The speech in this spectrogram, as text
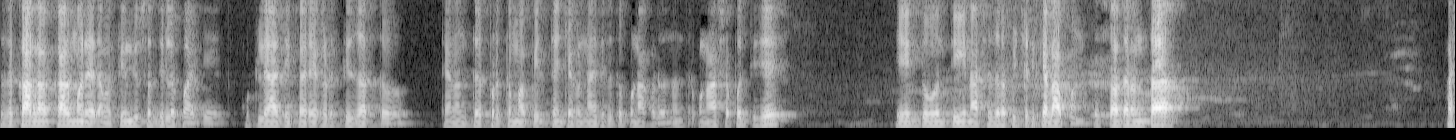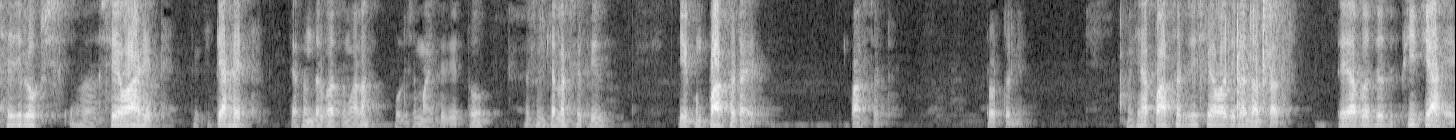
त्याचा काला कालमर्यादा मग तीन दिवसात दिलं पाहिजे. कुठल्या अधिकाऱ्याकडे ते जातं त्यानंतर प्रथम अपील त्यांच्याकडे नाही दिलं तर कोणाकडं? नंतर कोणा अशा पद्धतीचे एक दोन तीन असे जर पिक्चर केला आपण तर साधारणतः असे जे लोक सेवा आहेत ते किती आहेत त्या संदर्भात तुम्हाला थोडीशी माहिती देतो. तुमच्या लक्षात येईल एकूण पासष्ट आहेत. पासष्ट टोटली ह्या पासष्ट जी सेवा दिल्या जातात त्याबद्दल फी जी आहे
